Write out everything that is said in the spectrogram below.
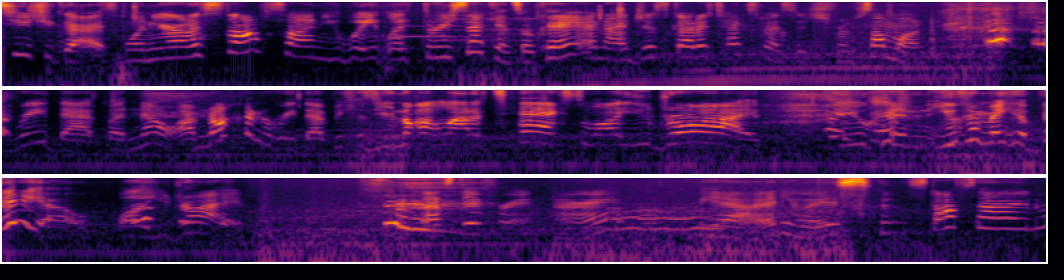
teach you guys. When you're at a stop sign, you wait like three seconds, okay? And I just got a text message from someone. I should read that, but no, I'm not gonna read that because you're not allowed to text while you drive. But you can you can make a video while you drive. That's different, all right? Yeah. Anyways, stop sign. Woo!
